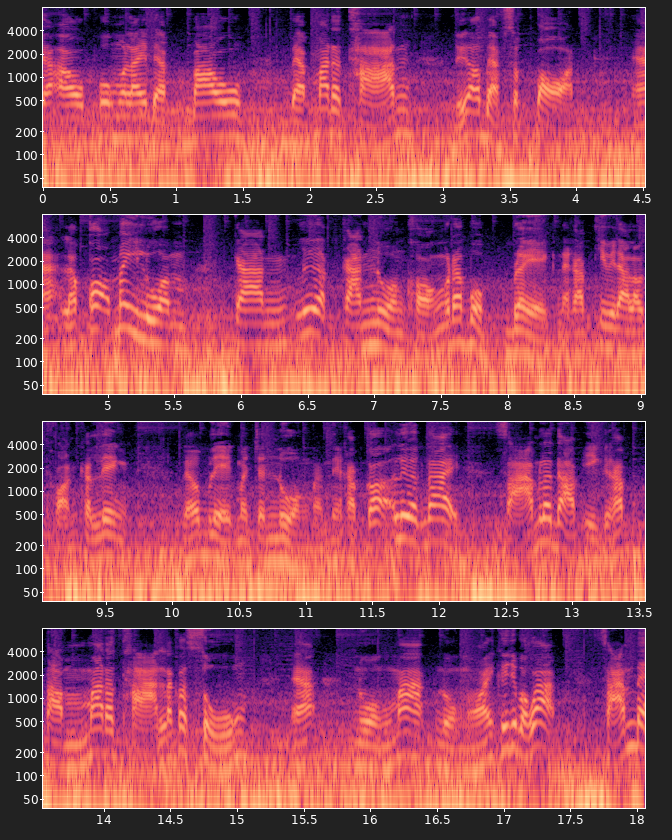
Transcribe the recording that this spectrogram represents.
จะเอาพวงมาลัยแบบเบาแบบมาตรฐาน หรือเอาแบบสปอร์ตนะฮะแล้วก็ไม่รวมการเลือกการหน่วงของระบบเบรกนะครับที่เวลาเราถอนคันเร่ง แล้วเบรกมันจะหน่วงแบบนี้ครับก็เลือกได้ 3 ระดับอีกครับต่ำมาตรฐานแล้วก็สูงนะฮะหน่วงมากหน่วงน้อย คือจะบอกว่า 3 แบ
